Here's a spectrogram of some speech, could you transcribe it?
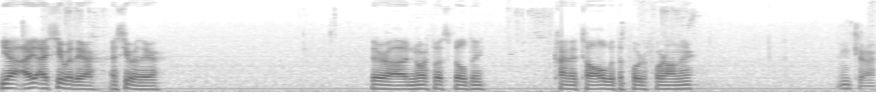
Yeah, I, I see where they are. I see where they are. They're uh, northwest building. Kind of tall with the porta fort on there. Okay.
